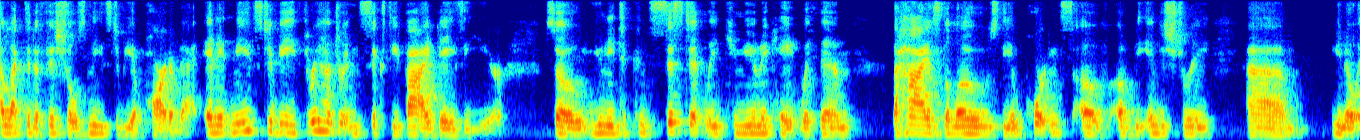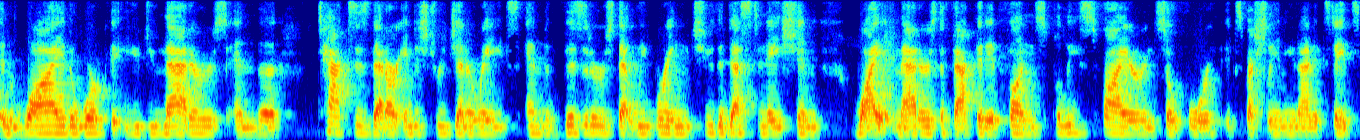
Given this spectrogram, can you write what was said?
elected officials needs to be a part of that. And it needs to be 365 days a year. So you need to consistently communicate with them the highs, the lows, the importance of, of the industry, um, you know, and why the work that you do matters and the taxes that our industry generates and the visitors that we bring to the destination, why it matters, the fact that it funds police, fire, and so forth, especially in the United States,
